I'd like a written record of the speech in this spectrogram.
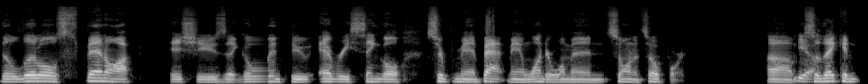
the little spin-off issues that go into every single superman batman wonder woman so on and so forth. Um, Yeah. so they can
